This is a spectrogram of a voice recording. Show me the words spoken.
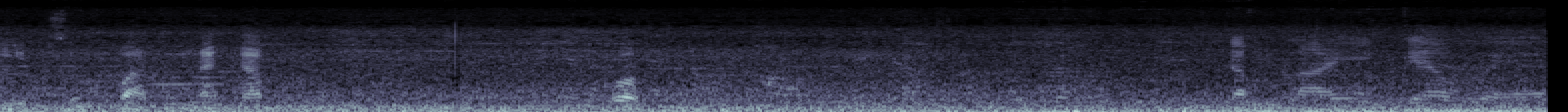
หีบสมบัตินะครับพวกกำไรแก้วแหวน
